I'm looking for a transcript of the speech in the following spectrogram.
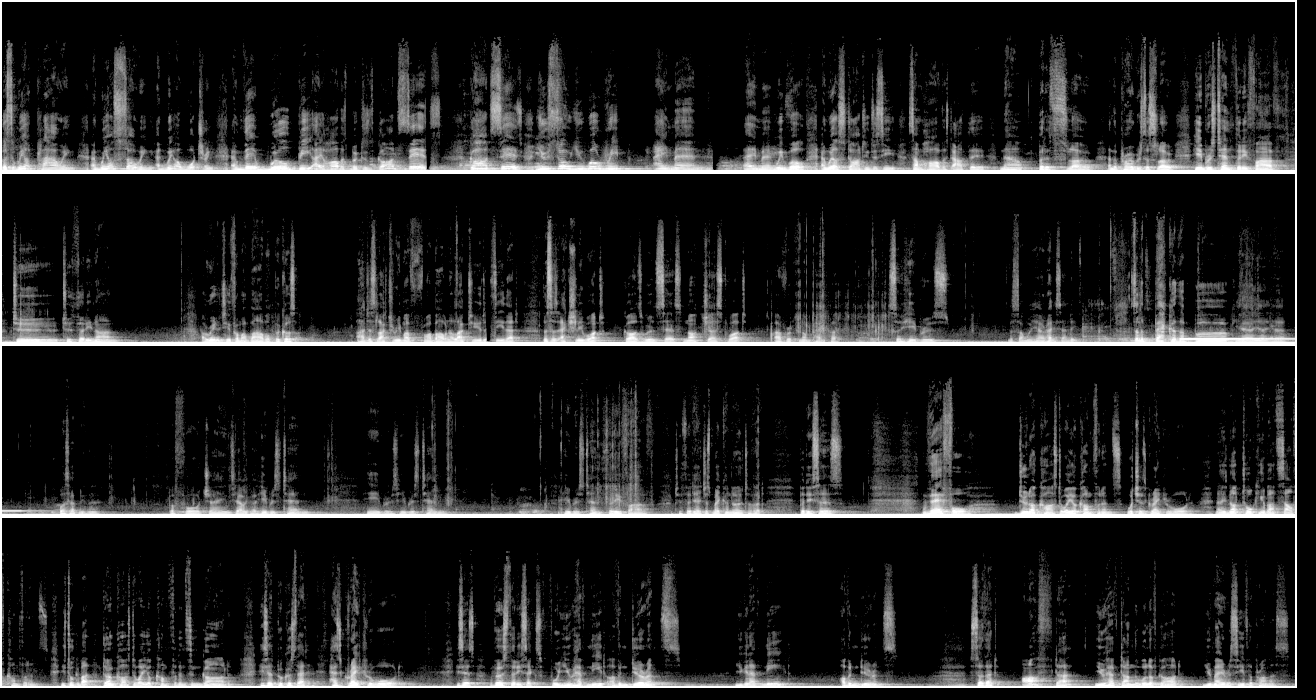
Listen, we are plowing and we are sowing and we are watering, and there will be a harvest because God says, God says, you sow, you will reap. Amen. Amen. We will. And we are starting to see some harvest out there now, but it's slow and the progress is slow. Hebrews 10 35 to, to 39. I'll read it to you from my Bible because I just like to read my, from my Bible and I like to you to see that this is actually what God's word says, not just what I've written on paper. So, Hebrews, there's somewhere here, hey, Sandy? It's in the back of the book. Yeah, yeah, yeah. What's happening there? Before James, here we go, Hebrews 10. Hebrews, Hebrews 10. Hebrews 10, 35 to 38. Just make a note of it. But he says, Therefore, do not cast away your confidence, which is great reward. Now, he's not talking about self confidence. He's talking about don't cast away your confidence in God. He says, because that has great reward. He says, verse 36 For you have need of endurance. You're going to have need of endurance, so that after you have done the will of God, you may receive the promise.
